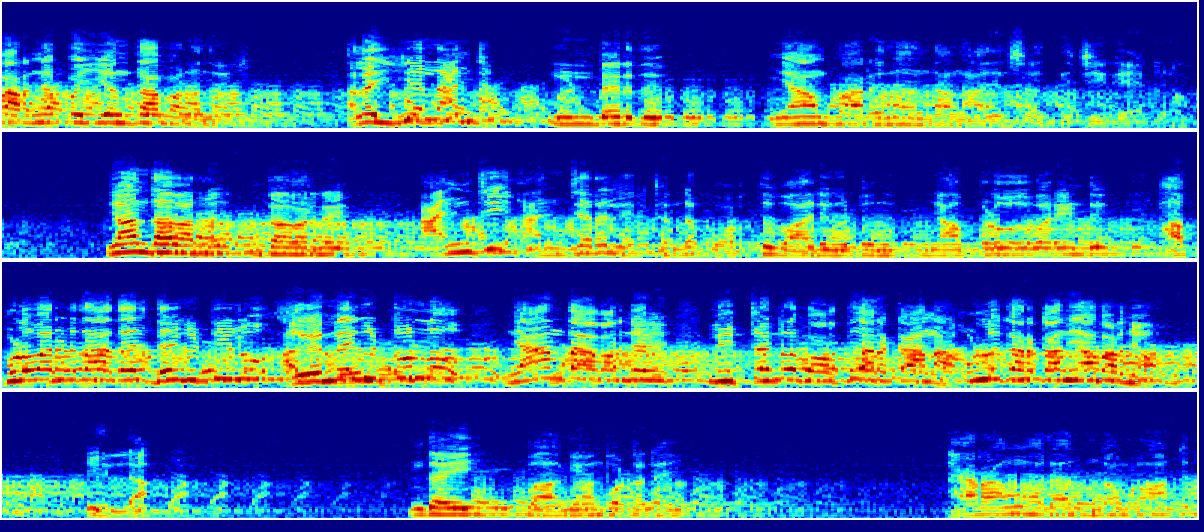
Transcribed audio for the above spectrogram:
പറഞ്ഞപ്പോ ഈ എന്താ പറഞ്ഞത് അല്ല ഈ അല്ല അഞ്ച് മിണ്ടരുത്. ഞാൻ പറയുന്നത് എന്താന്ന് ആദ്യം ശ്രദ്ധിച്ച് കേൾക്കണം. ഞാൻ എന്താ പറഞ്ഞു? എന്താ പറഞ്ഞു? അഞ്ച് അഞ്ചര ലിറ്ററിന്റെ പുറത്ത് പാൽ കിട്ടുന്നു. ഞാൻ അപ്പോഴും പറയുന്നുണ്ട് അപ്പോഴും പറഞ്ഞത് അതെ ഇതേ കിട്ടിയുള്ളൂ. അത് തന്നെ കിട്ടുള്ളൂ. ഞാൻ എന്താ പറഞ്ഞത് ലിറ്ററിന്റെ പുറത്ത് കറക്കാന്നാ ഉള്ളിൽ കറക്കാന്ന് ഞാൻ പറഞ്ഞോ? ഇല്ല. എന്തായി? ഭാഗ്യവും പൊട്ടനായി. ഹെറാമും ഹലാലും ഉണ്ടാവും നാട്ടിൽ.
